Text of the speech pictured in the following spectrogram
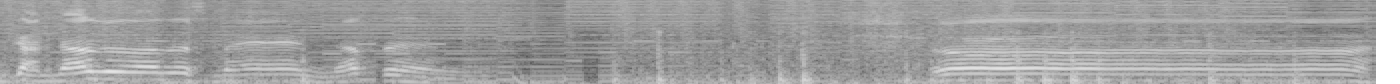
You got nothing on this man. Nothing. Oh,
